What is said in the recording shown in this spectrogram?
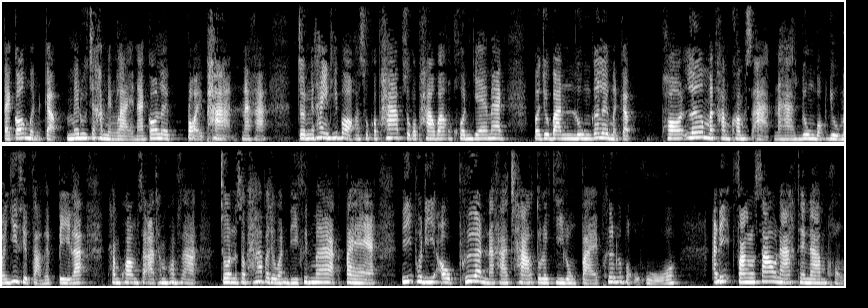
แต่ก็เหมือนกับไม่รู้จะทำอย่างไรนะ ก็เลยปล่อยผ่านนะคะ จนกระทั่งอย่างที่บอกค่ะสุขภาพสุขภาวะของคนแย่มาก ปัจจุบันลุงก็เลยเหมือนกับพอเริ่มมาทำความสะอาดนะคะลุงบอกอยู่มา 20-30 ปีล้วทำความสะอาดทำความสะอาด จนสภาพปัจจุบันดีขึ้นมาก แต่นี่พอดีเอาเพื่อนนะคะ ชาวตุรกีลงไปเพื่อนก็บอกโอ้โหอันนี้ฟังเราเศร้านะในนามของ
